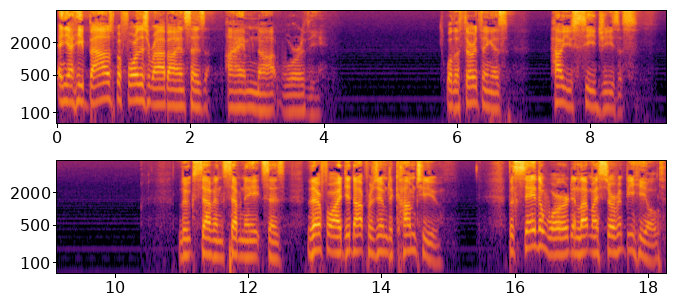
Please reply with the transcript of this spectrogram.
and yet he bows before this rabbi and says, I am not worthy. Well, the third thing is how you see Jesus. Luke 7 7 8 says, Therefore I did not presume to come to you, but say the word, and let my servant be healed.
